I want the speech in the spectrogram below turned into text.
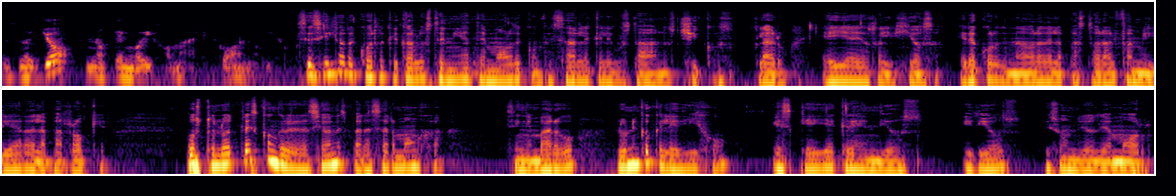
Diciendo, yo no tengo hijo maricón o hijo. Cecilia recuerda que Carlos tenía temor de confesarle que le gustaban los chicos. Claro, ella es religiosa, era coordinadora de la pastoral familiar de la parroquia, Postuló tres congregaciones para ser monja. Sin embargo, lo único que le dijo es que ella cree en Dios, y Dios es un Dios de amor,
